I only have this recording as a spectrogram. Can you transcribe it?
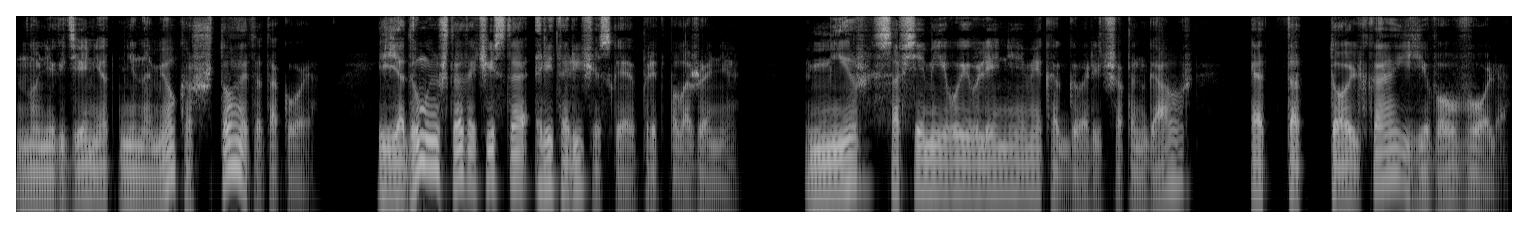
Но нигде нет ни намека, что это такое. И я думаю, что это чисто риторическое предположение. Мир со всеми его явлениями, как говорит Шопенгауэр, это только его воля.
